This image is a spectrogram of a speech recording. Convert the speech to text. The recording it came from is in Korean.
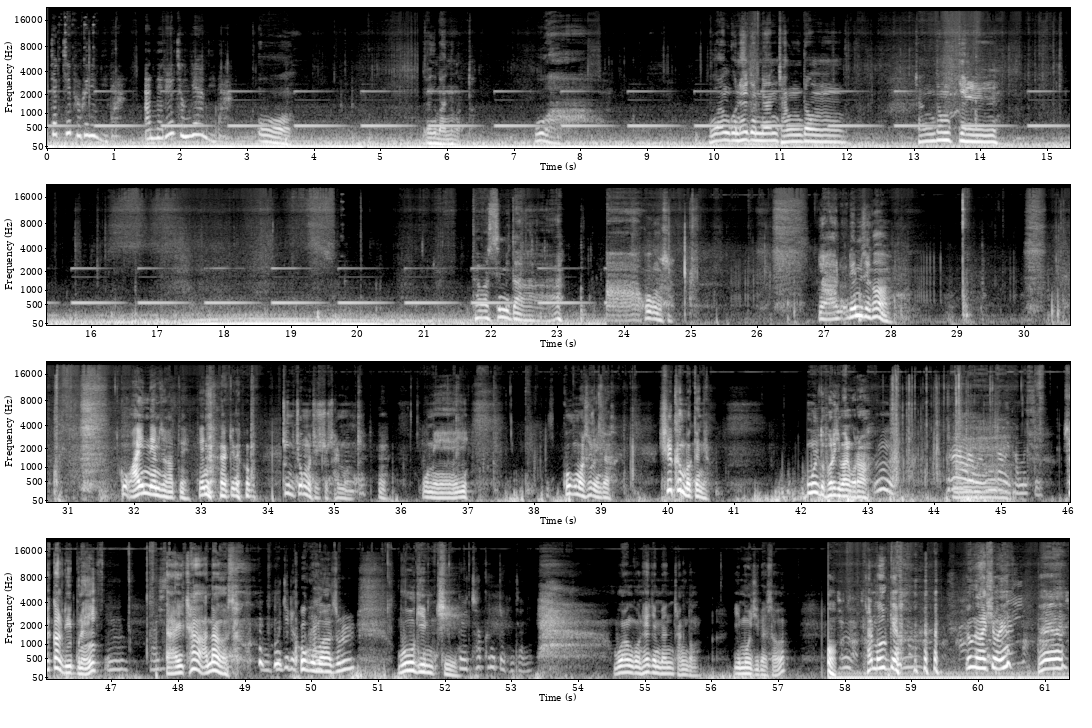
목적지 부근입니다. 안내를 종료합니다. 오 여기 맞는 것 같다 우와. 무안군 해전면 장동 장동길. 다 왔습니다. 아 고구마술 야 냄새가 꼭 와인 냄새 같대. 된장 같기도 하고. 튀김 조금만 주시죠. 잘 먹을게. 응. 오메 이 고구마 술을 이제 실컷 먹겠네. 물도 버리지 말고라. 응. 그러려고 홍당에 담았어. 색깔도 이쁘네. 응. 맛있어. 야, 이 차가 안 나가서. 응, 부지리. 고구마 술, 무김치, 그래 차큰 게 괜찮아. 무안군 해전면 장동 이모 집에서. 어, 잘 먹을게요. 건강하시오. 예. 네.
